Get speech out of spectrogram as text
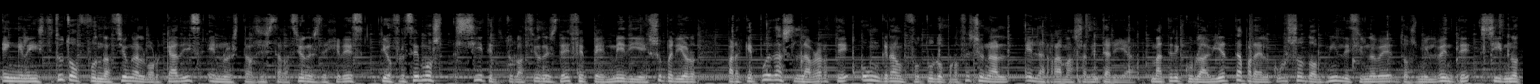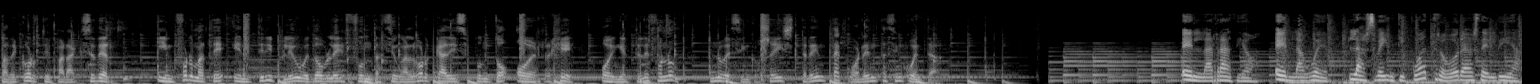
En el Instituto Fundación Albor Cádiz, en nuestras instalaciones de Jerez, te ofrecemos siete titulaciones de FP media y superior para que puedas labrarte un gran futuro profesional en la rama sanitaria. Matrícula abierta para el curso 2019-2020 sin nota de corte para acceder. Infórmate en www.fundacionalborcádiz.org o en el teléfono 956 30 40 50 en la radio, en la web, las 24 horas del día.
